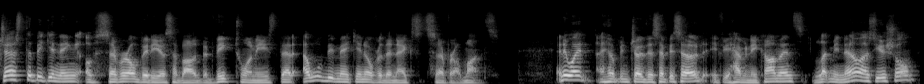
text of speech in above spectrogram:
just the beginning of several videos about the VIC-20s that I will be making over the next several months. Anyway, I hope you enjoyed this episode. If you have any comments, let me know as usual.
